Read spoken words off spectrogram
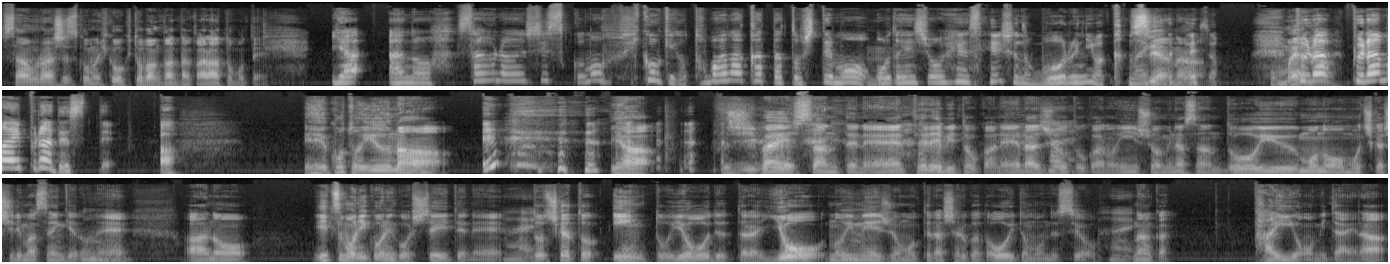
サンフランシスコの飛行機飛ばんかったんかなと思って。いやあのサンフランシスコの飛行機が飛ばなかったとしても、うん。大谷翔平選手のボールにはかないないですよプラプラマイプラですって。ええこと言うな。え？いや藤林さんってねテレビとかねラジオとかの印象、皆さんどういうものをお持ちか知りませんけどね、あのいつもニコニコしていてね、はい。どっちかというと陰と陽で言ったら陽のイメージを持ってらっしゃる方多いと思うんですよ、はい。なんか太陽みたいな。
